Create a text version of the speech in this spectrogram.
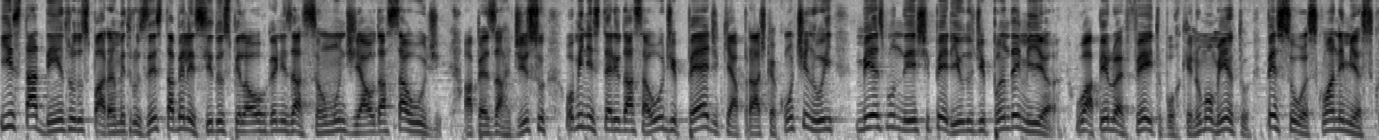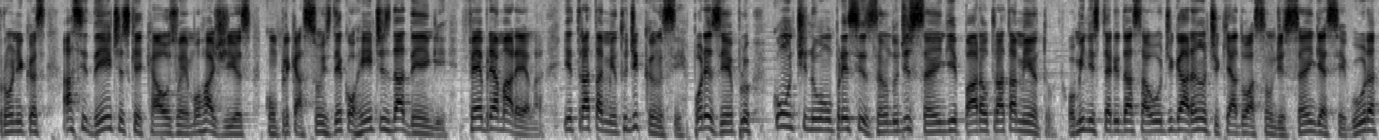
e está dentro dos parâmetros estabelecidos pela Organização Mundial da Saúde. Apesar disso, o Ministério da Saúde pede que a prática continue mesmo neste período de pandemia. O apelo é feito porque, no momento, pessoas com anemias crônicas, acidentes que causam hemorragias, complicações decorrentes da dengue, febre amarela e tratamento de câncer, por exemplo, continuam precisando de sangue para o tratamento. O Ministério da Saúde garante que a doação de sangue é segura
